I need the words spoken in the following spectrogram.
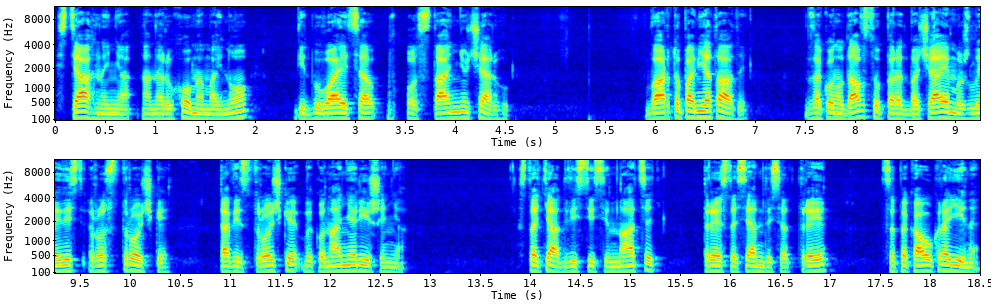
Стягнення на нерухоме майно відбувається в останню чергу. Варто пам'ятати, законодавство передбачає можливість розстрочки та відстрочки виконання рішення. Стаття 217, 373 ЦПК України,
